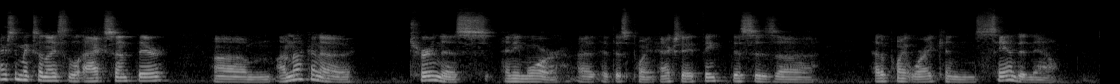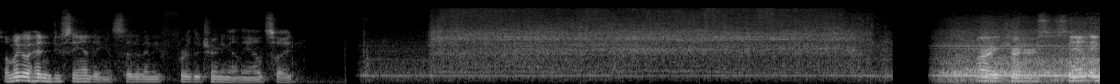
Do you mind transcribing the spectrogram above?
actually makes a nice little accent there. Um, I'm not going to turn this anymore at, at, this point. Actually, I think this is uh, at a point where I can sand it now. So I'm going to go ahead and do sanding instead of any further turning on the outside. Alright turners, sanding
